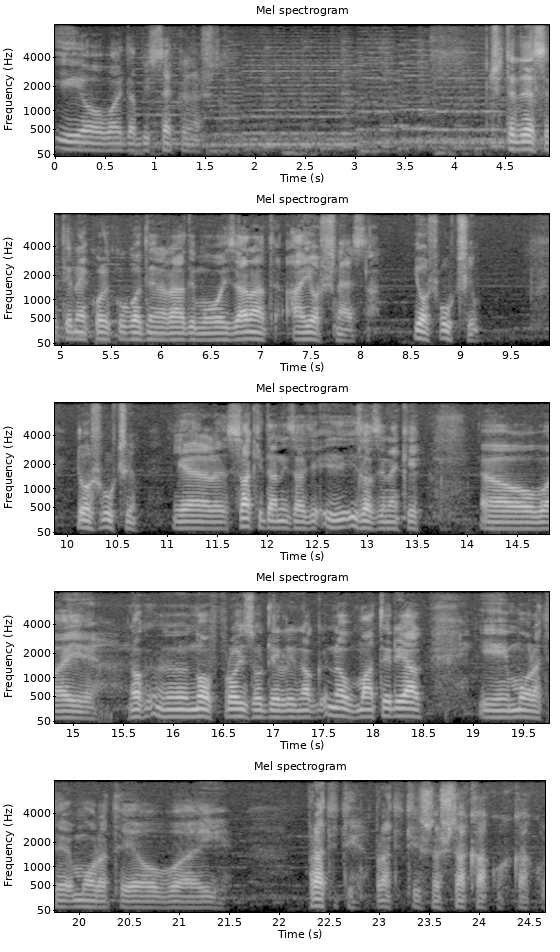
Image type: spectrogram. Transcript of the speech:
i ovaj da bi stekli nešto. 40 i nekoliko godina radimo ovaj zanat, a još ne znam još učim. Još učim. Jer svaki dan izađe, izlazi neki uh, ovaj, nov, nov proizvod ili nov, nov materijal i morate, morate ovaj, pratiti, pratiti šta, šta kako, kako.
